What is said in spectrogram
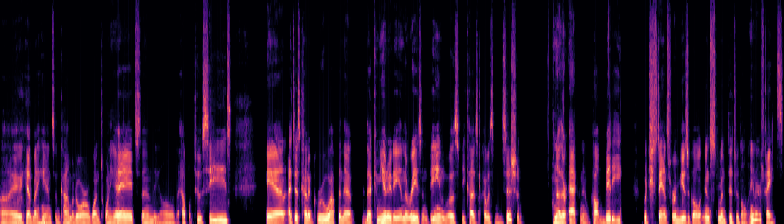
i had my hands in commodore 128s and the old apple IIcs and I just kind of grew up in that, that community. And the reason being was because I was a musician. Another acronym called MIDI, which stands for Musical Instrument Digital Interface,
